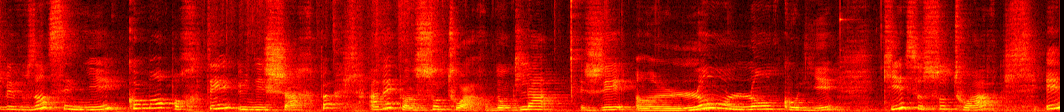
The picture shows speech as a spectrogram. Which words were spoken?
je vais vous enseigner comment porter une écharpe avec un sautoir. Donc là, j'ai un long, long collier qui est ce sautoir. Et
